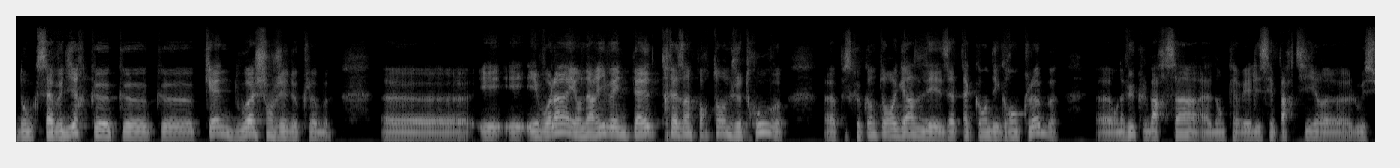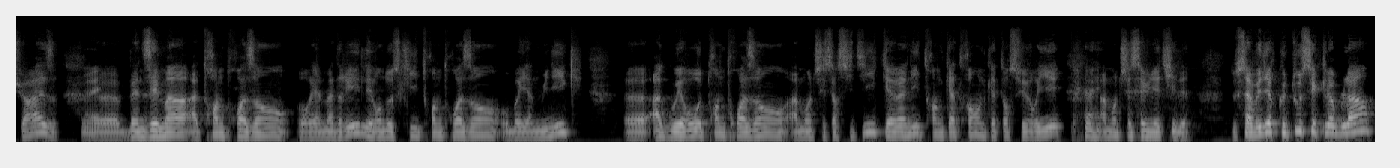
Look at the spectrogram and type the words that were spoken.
Donc ça veut dire que, que, Ken doit changer de club. Euh, et, voilà, et on arrive à une période très importante, je trouve, euh, parce que quand on regarde les attaquants des grands clubs, on a vu que le Barça donc, avait laissé partir euh, Luis Suarez. Euh, Benzema a 33 ans au Real Madrid, Lewandowski 33 ans au Bayern Munich, Agüero 33 ans à Manchester City, Cavani 34 ans le 14 février à Manchester United. ça veut dire que tous ces clubs-là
